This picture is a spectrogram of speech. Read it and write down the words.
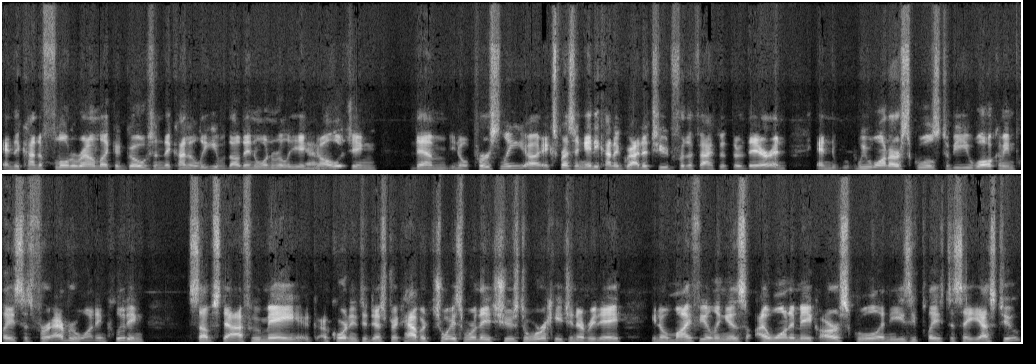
and they kind of float around like a ghost and they kind of leave without anyone really yeah. acknowledging them, you know, personally, uh, expressing any kind of gratitude for the fact that they're there. And and we want our schools to be welcoming places for everyone, including sub staff who may, according to district, have a choice where they choose to work each and every day. You know, my feeling is I want to make our school an easy place to say yes to.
